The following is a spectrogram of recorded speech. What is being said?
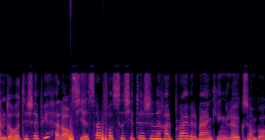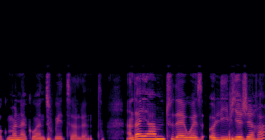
am Dorothée Chaput, Head of CSR for Societe Generale Private Banking Luxembourg, Monaco, and Switzerland. And I am today with Olivier Gérard,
